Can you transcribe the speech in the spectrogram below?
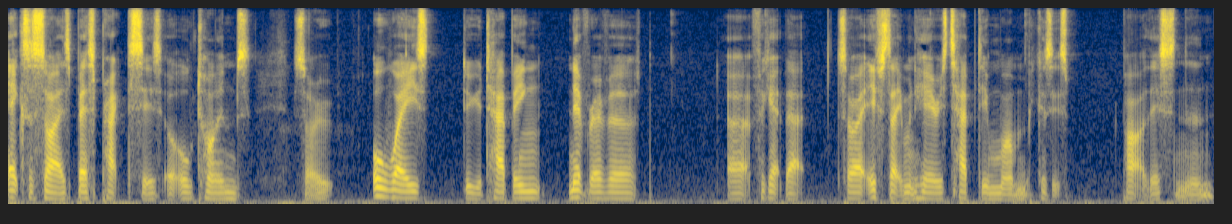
exercise best practices at all times. So always do your tabbing, never ever uh, forget that. So our if statement here is tabbed in one because it's part of this and then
